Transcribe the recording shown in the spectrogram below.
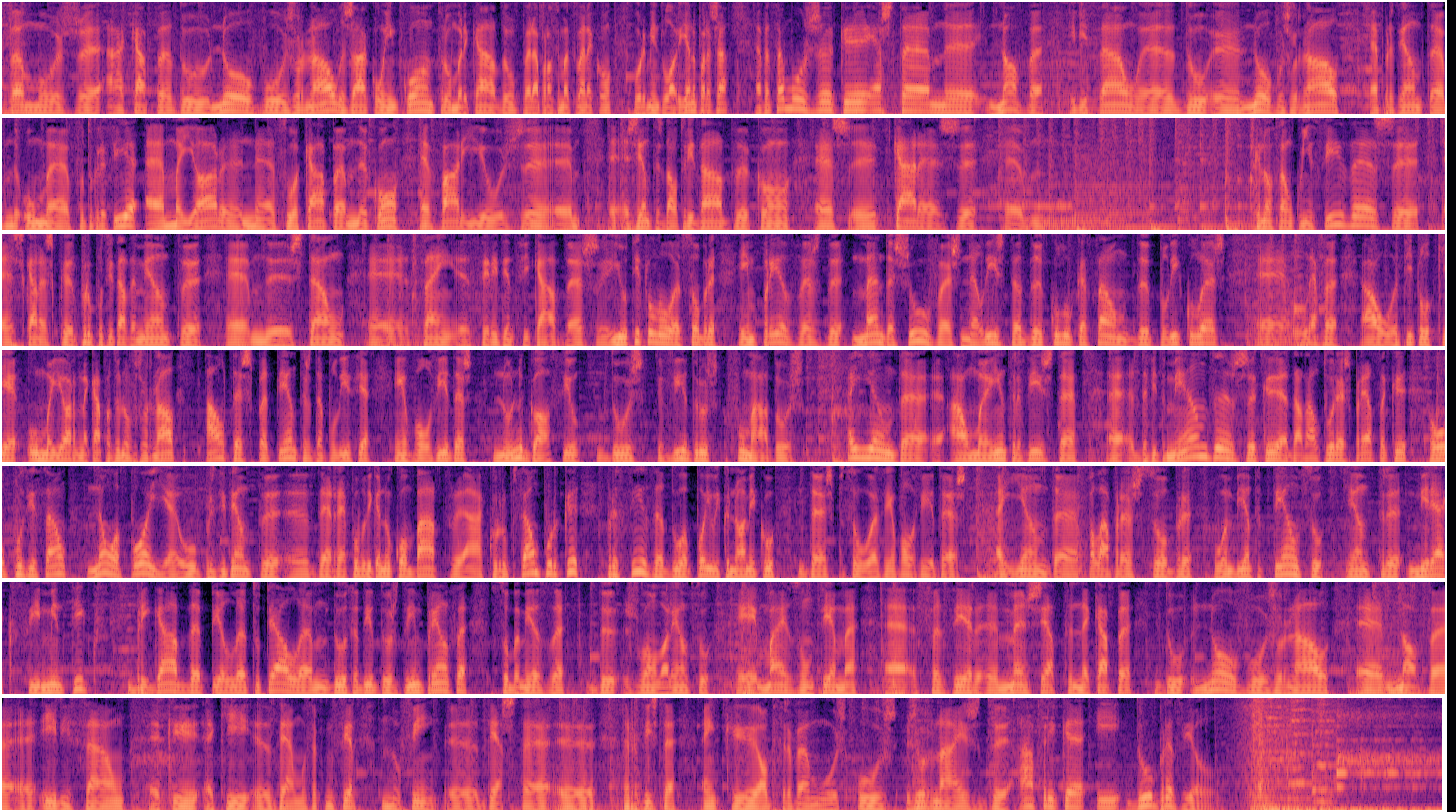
Vamos eh, à capa do novo jornal, já com o encontro marcado para a próxima semana com o Armindo Laureano. Para já, avançamos eh, que esta eh, nova edição do novo jornal apresenta uma fotografia, a maior na sua capa, com vários agentes da autoridade com as eh, caras eh, que não são conhecidas, eh, as caras que propositadamente eh, estão sem ser identificadas. E o título sobre empresas de manda-chuvas na lista de colocação de películas leva ao título que é o maior na capa do novo jornal: Altas patentes da polícia envolvidas no negócio dos vidros fumados. Ainda há uma entrevista a David Mendes que, a dada altura, expressa expressa que a oposição não apoia o Presidente eh, da República no combate à corrupção porque precisa do apoio económico das pessoas envolvidas. Ainda palavras sobre o ambiente tenso entre Mirex e Mintix, brigada pela tutela dos adidos de imprensa, sob a mesa de João Lourenço. É mais um tema a fazer manchete na capa do novo jornal, nova edição eh, que aqui eh, demos a conhecer no fim eh, desta revista em que observamos os jornais de África e do Brasil.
